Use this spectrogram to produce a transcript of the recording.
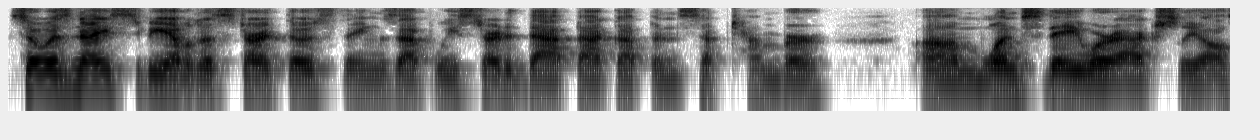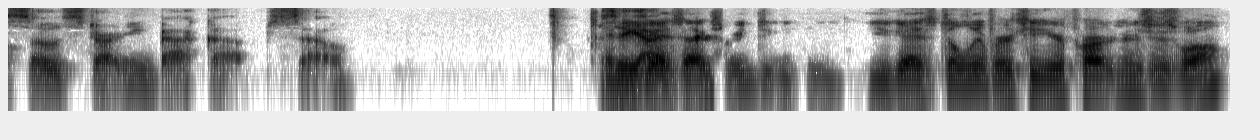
so it was nice to be able to start those things up. We started that back up in September. Um, once they were actually also starting back up. So And So, you yeah. guys actually, you guys deliver to your partners as well?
